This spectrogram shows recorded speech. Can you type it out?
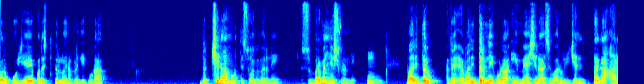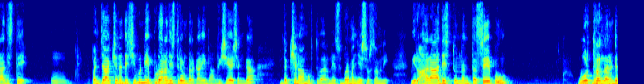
వరకు ఏ పరిస్థితుల్లో అయినప్పటికీ కూడా దక్షిణామూర్తి స్వామి వారిని సుబ్రహ్మణ్యేశ్వరుణ్ణి. వారిద్దరు అంటే వారిద్దరిని కూడా ఈ మేషరాశి వారు ఎంతగా ఆరాధిస్తే పంచాక్షరి అంటే శివుణ్ణి ఎప్పుడూ ఆరాధిస్తూనే ఉంటారు. కానీ విశేషంగా దక్షిణామూర్తి వారిని సుబ్రహ్మణ్యేశ్వర స్వామిని వీరు ఆరాధిస్తున్నంతసేపు ఊర్ధ్వంగా అంటే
